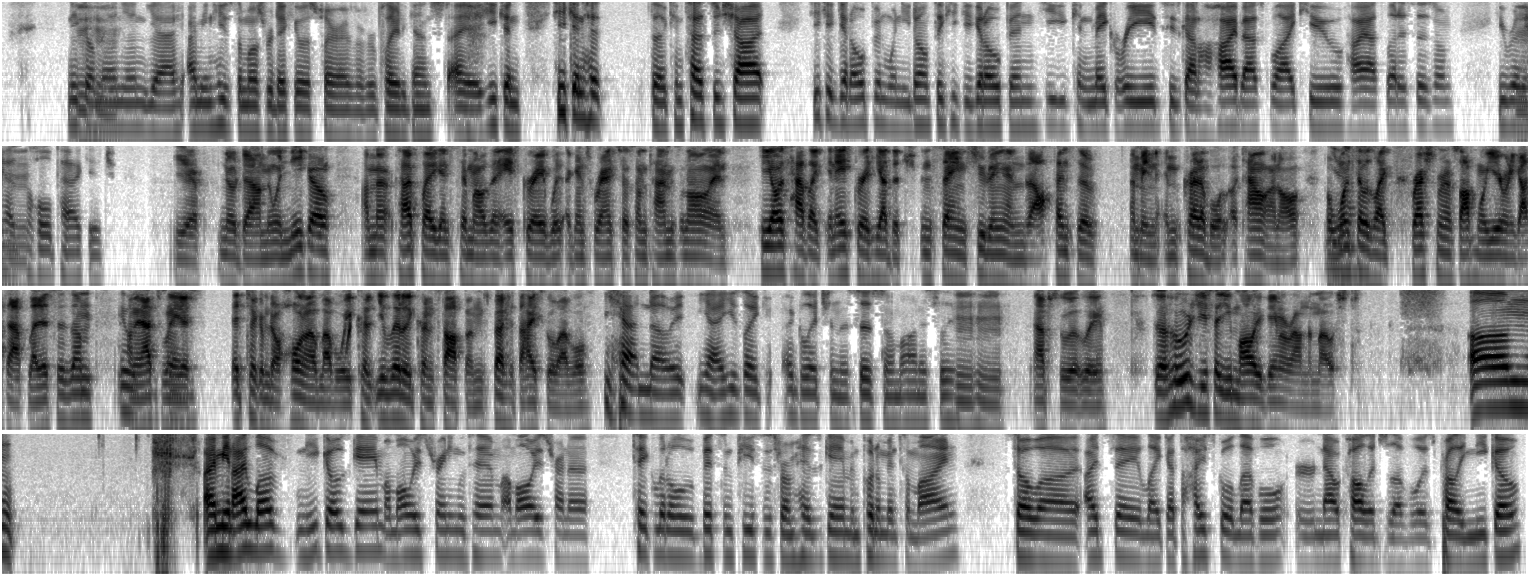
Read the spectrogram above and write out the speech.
Nico Mhm. Mannion, yeah, I mean he's the most ridiculous player I've ever played against. I, he can he can hit the contested shot. He could get open when you don't think he could get open. He can make reads. He's got a high basketball IQ, high athleticism. He really has Mhm. the whole package. Yeah, no doubt. I mean, when Nico, I mean, I played against him when I was in eighth grade with against Rancho sometimes and all, and he always had like in eighth grade he had the insane shooting and the offensive. I mean, incredible uh, talent and all. But Yeah. once it was like freshman or sophomore year when he got to athleticism, It I mean, that's when he just it took him to a whole nother level. You could you literally couldn't stop him, especially at the high school level. Yeah, no, it, yeah, he's like a glitch in the system, honestly. hmm Absolutely. So, who would you say you model your game around the most? Um, I mean, I love Nico's game. I'm always training with him. I'm always trying to take little bits and pieces from his game and put them into mine. So uh, I'd say like at the high school level or now college level is probably Nico.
